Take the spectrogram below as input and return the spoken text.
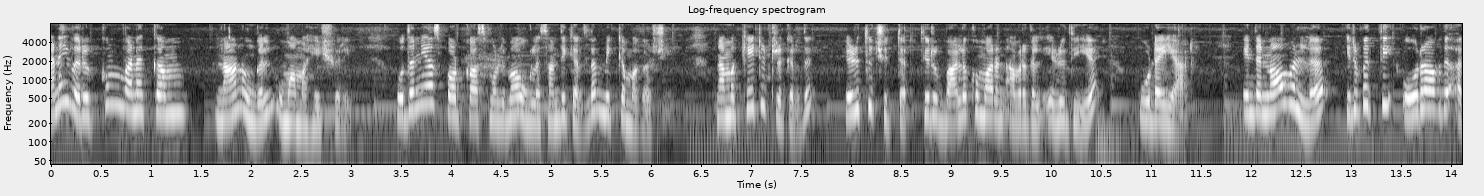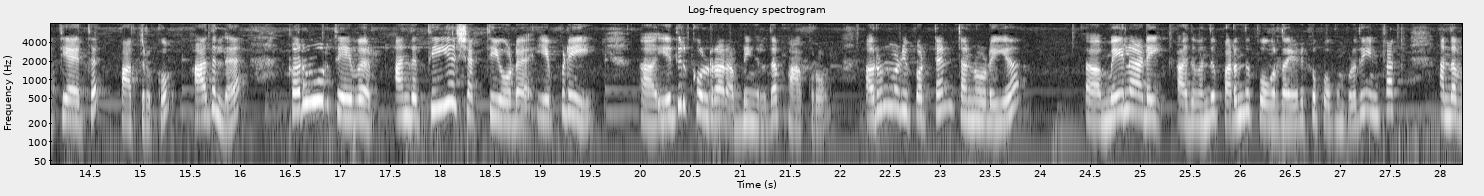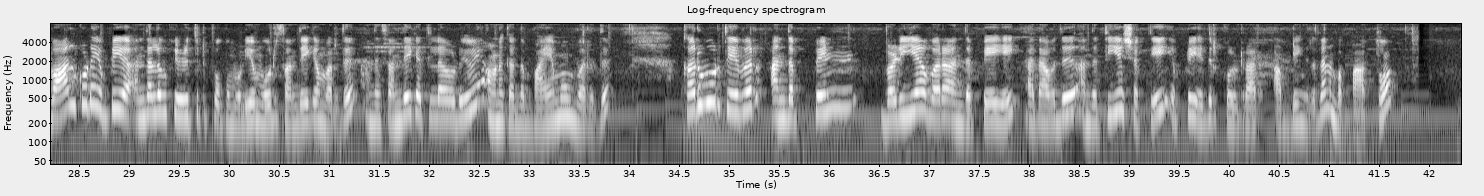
அனைவருக்கும் வணக்கம். நான் உங்கள் உமா மகேஸ்வரி. உதன்யாஸ் பாட்காஸ்ட் மூலிமா உங்களை சந்திக்கிறதுல மிக்க மகிழ்ச்சி. நம்ம கேட்டுட்ருக்கிறது எழுத்து சித்தர் திரு பாலகுமாரன் அவர்கள் எழுதிய உடையார். இந்த நாவலில் இருபத்தி ஓராவது அத்தியாயத்தை பார்த்துருக்கோம். அதில் கருவூர் தேவர் அந்த தீய சக்தியோட எப்படி எதிர்கொள்கிறார் அப்படிங்கிறத பார்க்குறோம். அருண்மொழிப்பட்டன் தன்னுடைய மேலாடை அது வந்து பறந்து போகிறதா எடுக்க போகும்பொழுது இன்ஃபேக்ட் அந்த வால் கூட எப்படி அந்த அளவுக்கு இழுத்துட்டு போக முடியும்? ஒரு சந்தேகம் வருது. அந்த சந்தேகத்திலோடய அவனுக்கு அந்த பயமும் வருது. கருவூர் தேவர் அந்த பெண் வழியாக வர அந்த பேயை அதாவது அந்த தீய சக்தியை எப்படி எதிர்கொள்கிறார் அப்படிங்கிறத நம்ம பார்த்தோம்.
